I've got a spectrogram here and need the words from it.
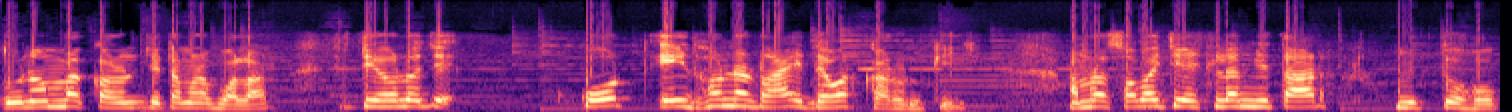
দু নম্বর কারণ যেটা আমরা বলার, সেটি হলো যে কোর্ট এই ধরনের রায় দেওয়ার কারণ কি? আমরা সবাই চেয়েছিলাম যে তার মৃত্যু হোক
